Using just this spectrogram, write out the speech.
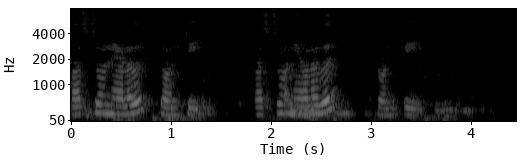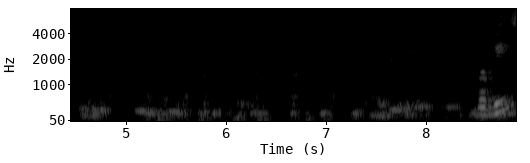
ஃபஸ்ட் ஒன் எவ்வளவு? டுவெண்ட்டி ஃபஸ்ட் ஒன் எவ்வளவு? டுவெண்ட்டி rupees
